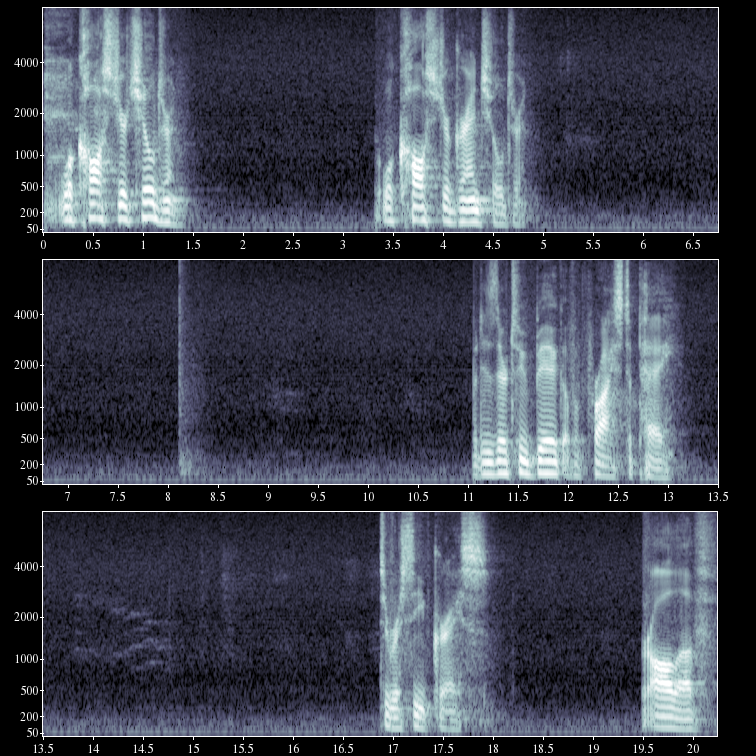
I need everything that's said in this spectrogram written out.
It will cost your children. that will cost your grandchildren. But is there too big of a price to pay to receive grace for all of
